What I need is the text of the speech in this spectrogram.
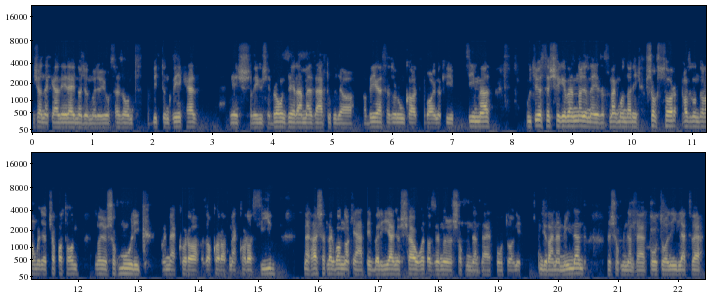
és ennek ellenére egy nagyon-nagyon jó szezont vittünk véghez, és végül is egy bronzéremmel zártuk ugye a, a BL szezonunkat, bajnoki címmel, Úgyhogy összességében nagyon nehéz ezt megmondani. Sokszor azt gondolom, hogy a csapaton nagyon sok múlik, hogy mekkora az akarat, mekkora a szív, mert ha esetleg vannak játékbeli hiányosságok, azért nagyon sok mindent lehet pótolni. Nyilván nem mindent, de sok mindent lehet pótolni, illetve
